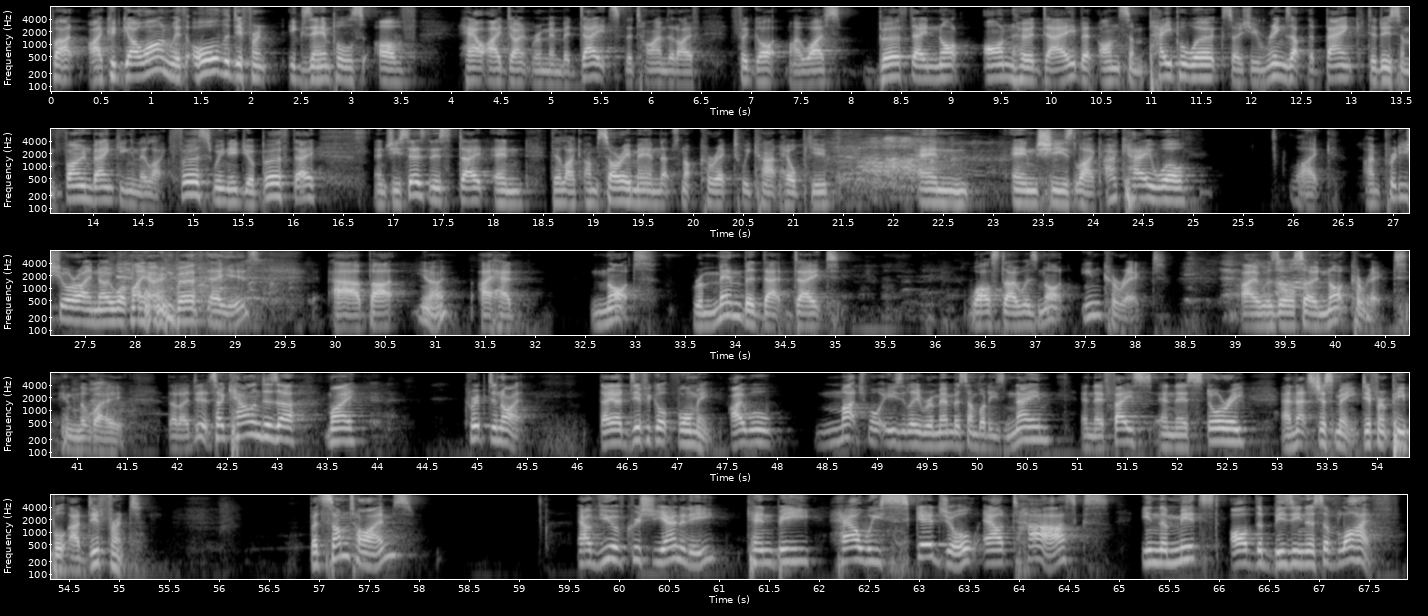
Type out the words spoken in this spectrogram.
But I could go on with all the different examples of how I don't remember dates, the time that I've forgot my wife's birthday, not on her day, but on some paperwork. So she rings up the bank to do some phone banking, and they're like, First, we need your birthday. And she says this date, and they're like, I'm sorry, ma'am, that's not correct. We can't help you. and, and she's like, Okay, well, like, I'm pretty sure I know what my own birthday is. Uh, but, you know, I had not remembered that date whilst I was not incorrect. I was also not correct in the way that I did it. So calendars are my kryptonite. They are difficult for me. I will much more easily remember somebody's name and their face and their story, and that's just me. Different people are different. But sometimes our view of Christianity can be how we schedule our tasks in the midst of the busyness of life.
